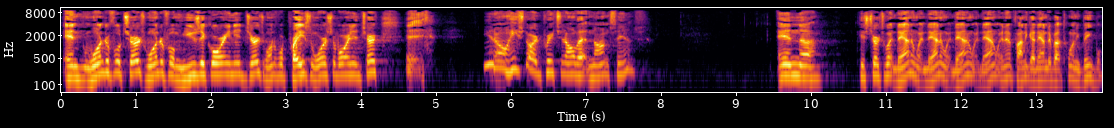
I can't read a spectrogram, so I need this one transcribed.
and wonderful church, wonderful music oriented church, wonderful praise and worship oriented church. Eh, you know, he started preaching all that nonsense. And uh, his church went down and went down and went down and went down and went down, and finally got down to about 20 people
